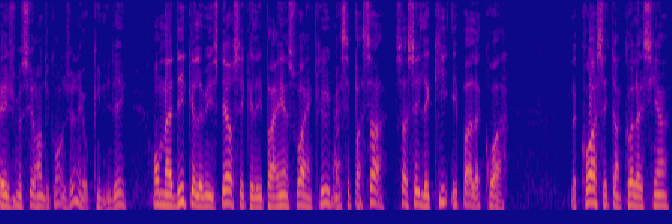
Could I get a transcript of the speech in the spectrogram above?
Et je me suis rendu compte, je n'ai aucune idée. On m'a dit que le mystère, c'est que les païens soient inclus, mais ce n'est pas ça. Ça, c'est le qui et pas le quoi. Le quoi, c'est un Colossien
